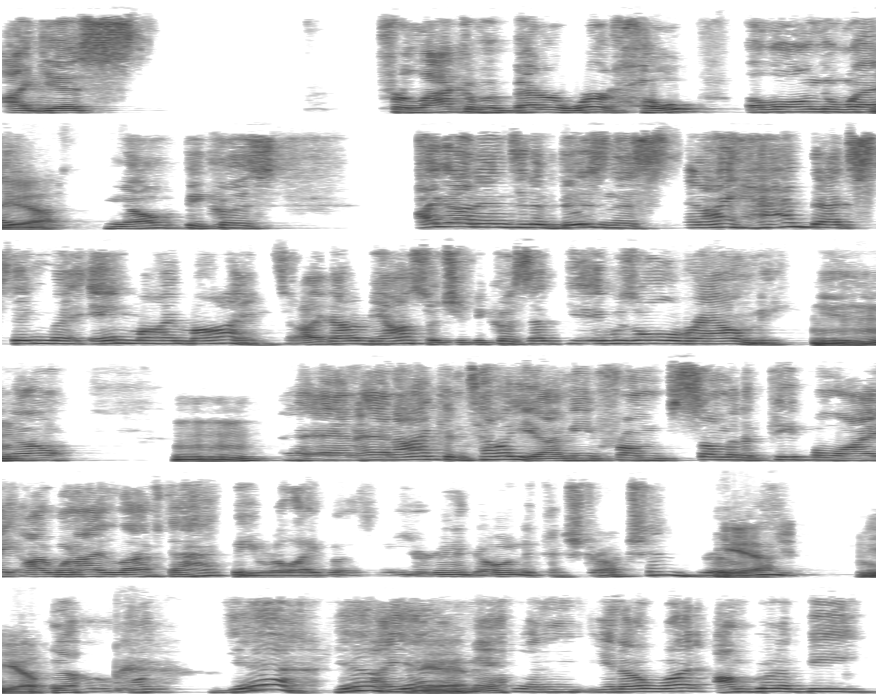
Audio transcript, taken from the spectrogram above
I guess, for lack of a better word, hope along the way. Yeah. You know, because I got into the business and I had that stigma in my mind. I got to be honest with you because that, it was all around me, mm-hmm. you know. Mm-hmm. And and I can tell you, I mean, from some of the people I, I when I left Acme were like, "You're going to go into construction, really?" Yeah, yeah, you know? like, yeah, yeah, yeah, yeah, man. And you know what? I'm going to be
